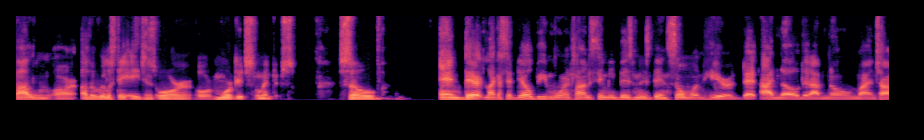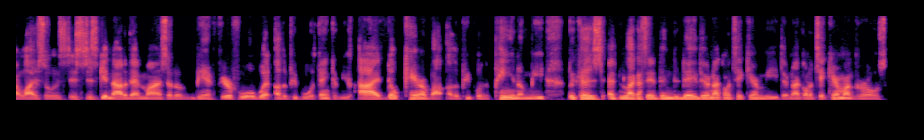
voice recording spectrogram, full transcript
following are other real estate agents or or mortgage lenders. So and they're like I said, they'll be more inclined to send me business than someone here that I know that I've known my entire life. So it's it's just getting out of that mindset of being fearful of what other people would think of you. I don't care about other people's opinion of me because, at, like I said, at the end of the day, they're not going to take care of me. They're not going to take care of my girls.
